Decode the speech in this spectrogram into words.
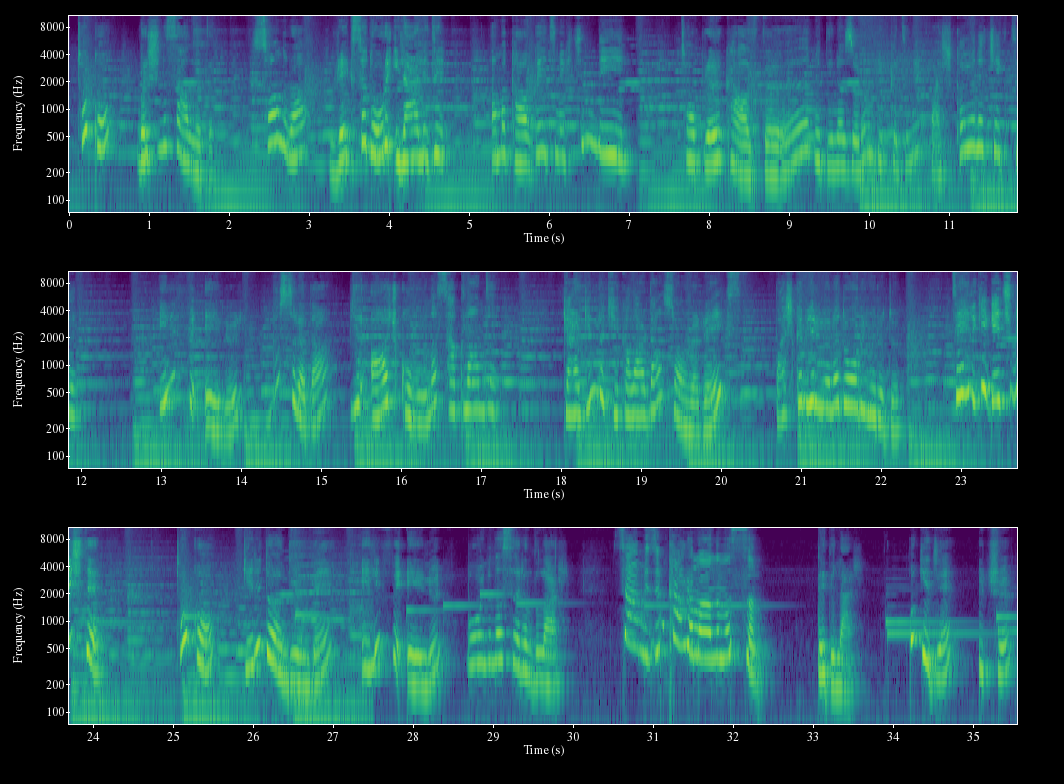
Toko başını salladı. Sonra Rex'e doğru ilerledi. Ama kavga etmek için değil. Toprağı kazdı ve dinozorun dikkatini başka yöne çekti. Elif ve Eylül bu sırada bir ağaç kovuğuna saklandı. Gergin dakikalardan sonra Rex başka bir yöne doğru yürüdü. Tehlike geçmişti. Toko geri döndüğünde Elif ve Eylül boynuna sarıldılar. Sen bizim kahramanımızsın dediler. O gece üçü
